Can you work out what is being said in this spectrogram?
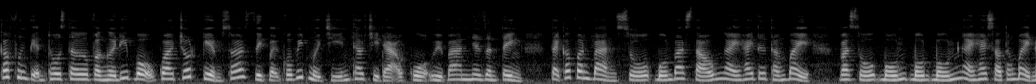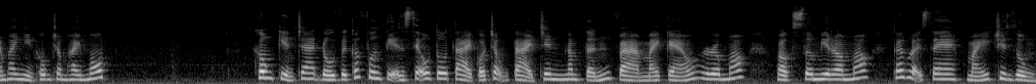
các phương tiện thô sơ và người đi bộ qua chốt kiểm soát dịch bệnh COVID-19 theo chỉ đạo của Ủy ban Nhân dân tỉnh tại các văn bản số 436 ngày 24 tháng 7 và số 444 ngày 26 tháng 7 năm 2021 không kiểm tra đối với các phương tiện xe ô tô tải có trọng tải trên 5 tấn và máy kéo, rơ móc hoặc semi rơ móc, các loại xe, máy chuyên dùng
